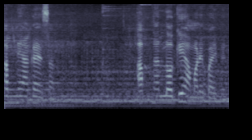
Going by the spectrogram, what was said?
আপনি আগায় যান। আপনার লগে আমারে পাইবেন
